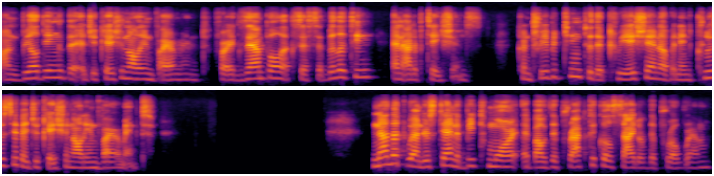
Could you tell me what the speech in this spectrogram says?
on building the educational environment, for example, accessibility and adaptations, contributing to the creation of an inclusive educational environment. Now that we understand a bit more about the practical side of the program,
